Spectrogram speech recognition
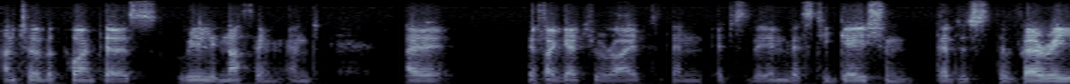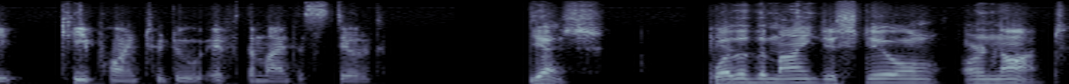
until the point there is really nothing. And I, if I get you right, then it's the investigation that is the very key point to do if the mind is stilled. Yes. Whether the mind is still or not,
